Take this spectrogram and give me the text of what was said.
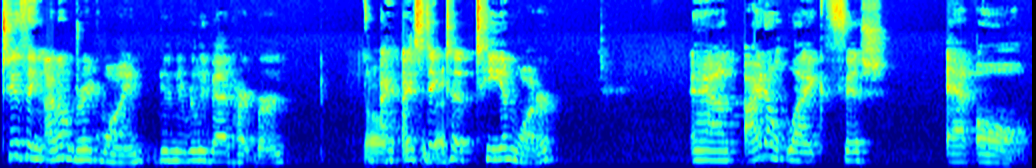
two things. I don't drink wine, it gives me really bad heartburn. Oh, I, I stick to tea and water. And I don't like fish at all.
